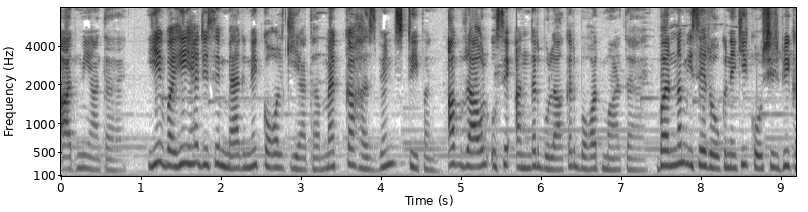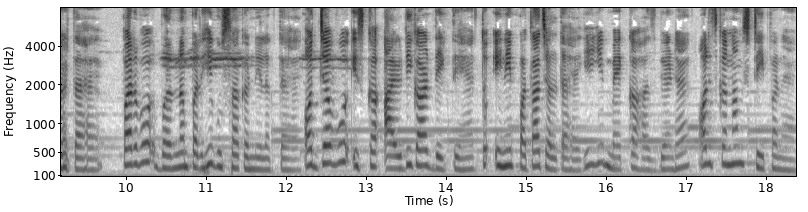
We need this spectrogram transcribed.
आदमी आता है। ये वही है जिसे मैग ने कॉल किया था, मैग का हस्बैंड स्टीफन। अब राहुल उसे अंदर बुलाकर बहुत मारता है। बर्नम इसे रोकने की कोशिश भी करता है। पर वो बर्नम पर ही गुस्सा करने लगता है। और जब वो इसका आईडी कार्ड देखते हैं तो इन्हें पता चलता है कि ये मैक का हस्बैंड है और इसका नाम स्टीफन है।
